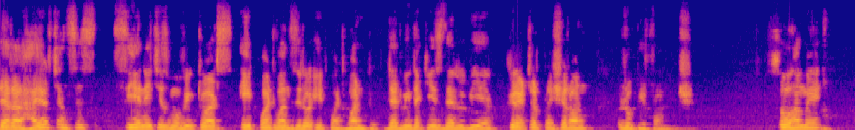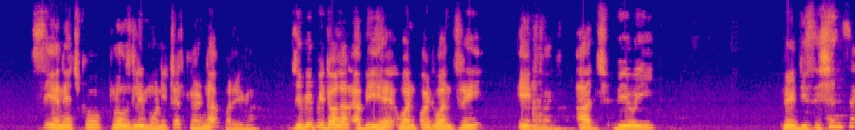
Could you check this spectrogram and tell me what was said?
There are higher chances CNH is moving towards 8.10, 8.12. That being the case, there will be a greater pressure on rupee front. So हमें CNH को closely monitor पड़ेगा जीबीपी डॉलर अभी है 1.1385 आज बीओई रेट डिसीशन है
